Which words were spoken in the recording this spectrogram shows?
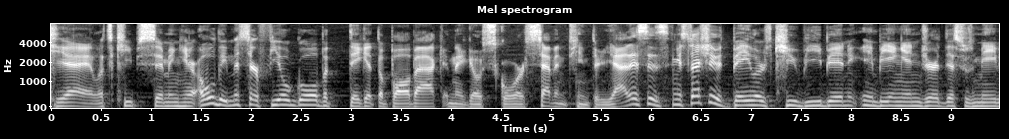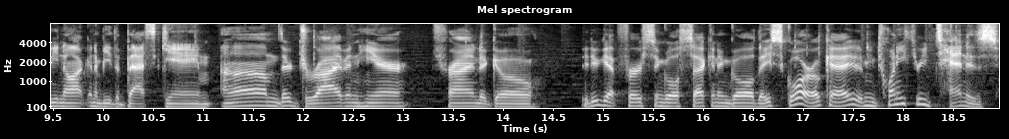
Okay, let's keep simming here. Oh, they missed their field goal, but they get the ball back and they go score 17-3. Yeah, this is, especially with Baylor's QB being, being injured, this was maybe not going to be the best game. Um, They're driving here, trying to go. They do get first and goal, second and goal. They score. Okay, I mean, 23-10 is...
